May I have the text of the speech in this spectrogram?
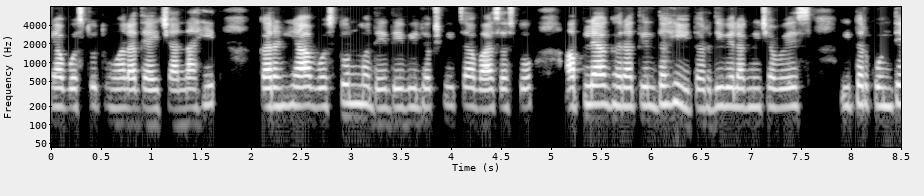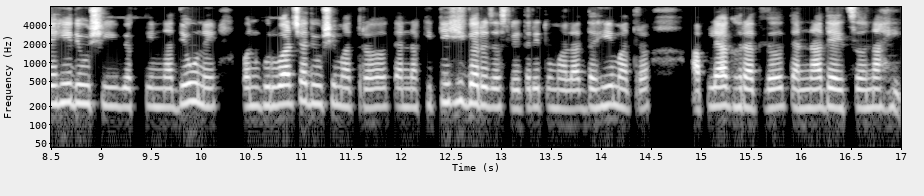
या वस्तू तुम्हाला द्यायच्या नाहीत. कारण ह्या वस्तूंमध्ये देवी लक्ष्मीचा वास असतो. आपल्या घरातील दही तर दिवे लागणीच्या वेळेस इतर कोणत्याही दिवशी व्यक्तींना देऊ नये. पण गुरुवारच्या दिवशी मात्र त्यांना कितीही गरज असली तरी तुम्हाला दही मात्र आपल्या घरातलं त्यांना द्यायचं नाही.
